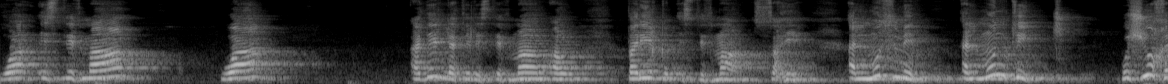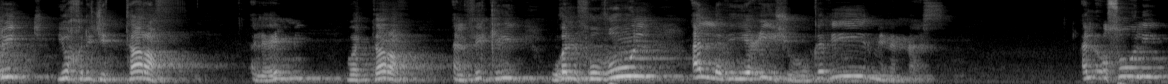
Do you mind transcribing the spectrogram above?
واستثمار وأدلة الاستثمار أو طريق الاستثمار الصحيح. المثمر المنتج وش يخرج؟ يخرج الترف العلمي والترف الفكري والفضول الذي يعيشه كثير من الناس. الأصولي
